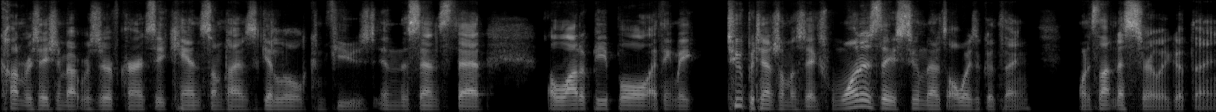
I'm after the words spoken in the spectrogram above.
conversation about reserve currency can sometimes get a little confused in the sense that a lot of people, I think, make two potential mistakes. One is they assume that it's always a good thing when it's not necessarily a good thing.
